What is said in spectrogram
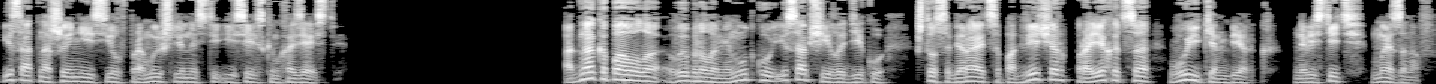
и соотношении сил в промышленности и сельском хозяйстве. Однако Паула выбрала минутку и сообщила Дику, что собирается под вечер проехаться в Уикенберг, навестить Мезонов.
